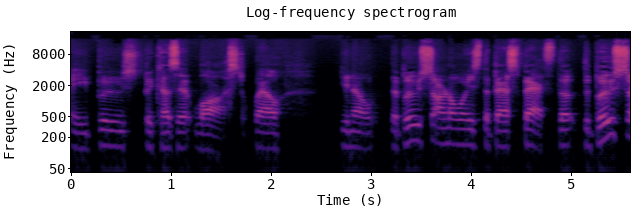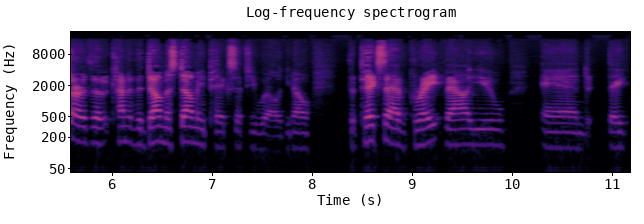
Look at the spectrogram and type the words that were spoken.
a boost because it lost. Well, you know, the boosts aren't always the best bets. The the boosts are the kind of the dumbest dummy picks, if you will. You know, the picks that have great value and they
